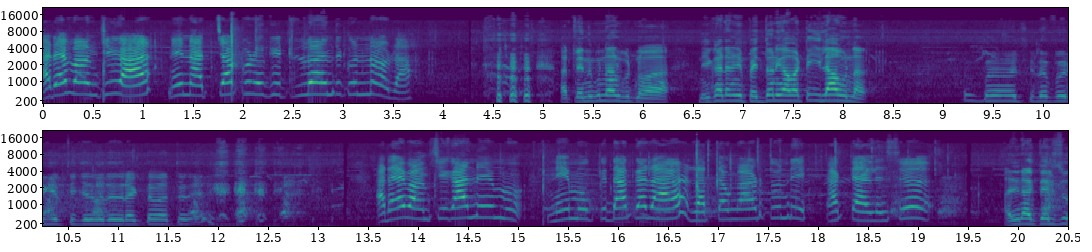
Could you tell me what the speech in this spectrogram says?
అరే వంశీగా నేను వచ్చప్పుడు గిట్లో ఎందుకున్నావురా? అట్లా ఎందుకున్నా అనుకుంటున్నావా? నీకంటే నేను పెద్దోని కాబట్టి ఇలా ఉన్నా. అబ్బా, చిన్న పొరికి చెప్తే చదువుతుంది రక్తం వస్తుంది. అరే వంశీగా నీ ము- నీ ముక్కు దగ్గర రక్తం కాడుతుంది నాకు తెలుసు. అది నాకు తెలుసు.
